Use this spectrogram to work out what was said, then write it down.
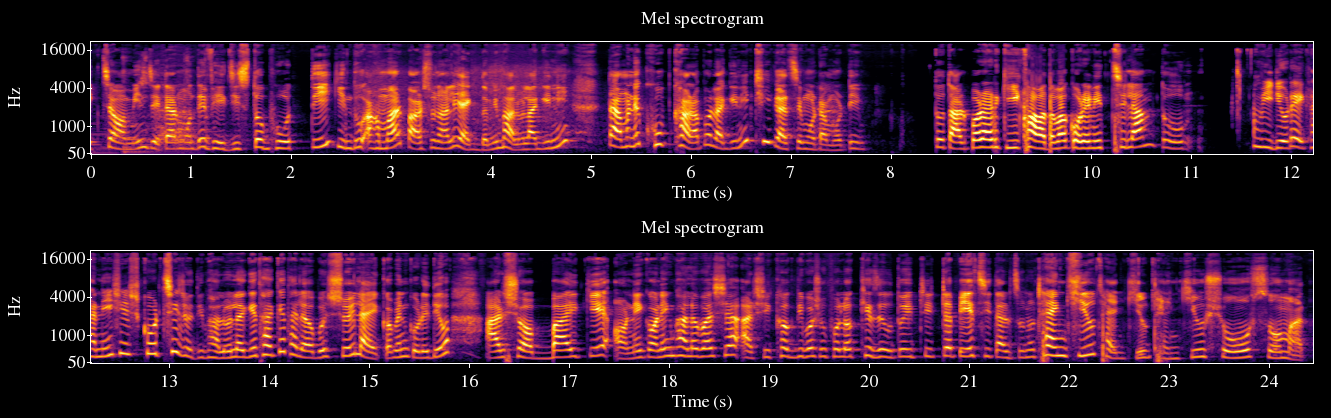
এগ চাউমিন যেটার মধ্যে ভেজিস তো ভর্তি কিন্তু আমার পার্সোনালি একদমই ভালো লাগেনি। তার মানে খুব খারাপও লাগেনি। ঠিক আছে মোটামুটি। তো তারপর আর কি খাওয়া দাওয়া করে নিচ্ছিলাম। তো ভিডিওটা এখানেই শেষ করছি। যদি ভালো লাগে থাকে তাহলে অবশ্যই লাইক কমেন্ট করে দিও। আর সবাইকে অনেক অনেক ভালোবাসা। আর শিক্ষক দিবস উপলক্ষে যেহেতু এই ট্রিটটা পেয়েছি, তার জন্য thank you thank you thank you so so much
